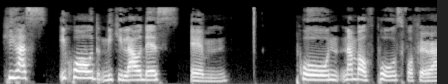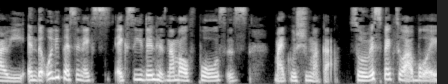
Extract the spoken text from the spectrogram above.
He has equaled Niki Lauda's, um, pole, number of poles for Ferrari and the only person ex- exceeding his number of poles is Michael Schumacher. So respect to our boy.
